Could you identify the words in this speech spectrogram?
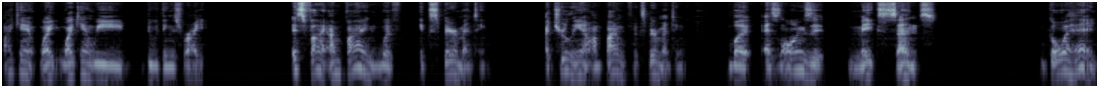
why can't why why can't we do things right? It's fine. I'm fine with experimenting. I truly am. I'm fine with experimenting but as long as it makes sense go ahead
